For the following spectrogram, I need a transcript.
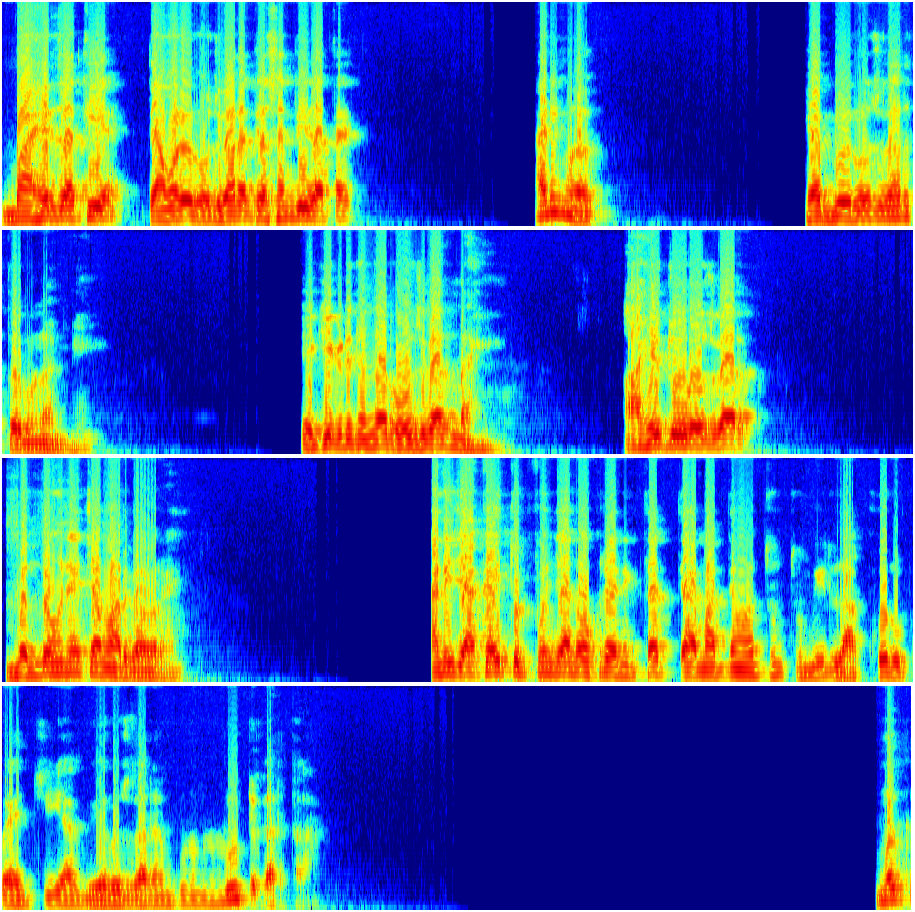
बाहेर जातीय त्यामुळे रोजगाराच्या संधी जात आहेत आणि मग या बेरोजगार तरुणांनी एकीकडे त्यांना रोजगार नाही आहे तो रोजगार बंद होण्याच्या मार्गावर आहे. आणि ज्या काही तुटपुंज्या नोकऱ्या निघतात त्या माध्यमातून तुम्ही लाखो रुपयांची या बेरोजगारांकडून लूट करता. मग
